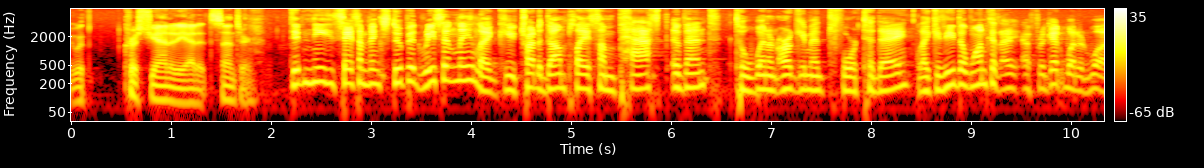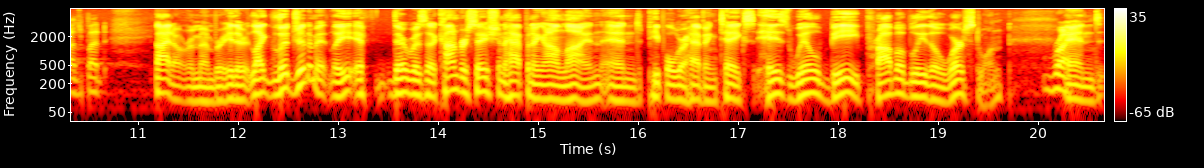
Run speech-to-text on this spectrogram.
with Christianity at its center. Didn't he say something stupid recently? Like he tried to downplay some past event to win an argument for today? Like, is he the one? Because I, I forget what it was, but I don't remember either. Like legitimately, if there was a conversation happening online and people were having takes, his will be probably the worst one. right. And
